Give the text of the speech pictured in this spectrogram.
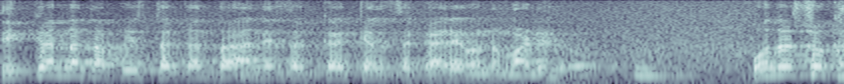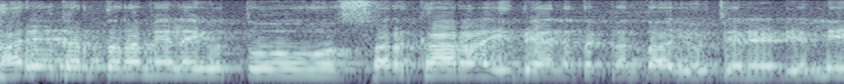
ದಿಕ್ಕನ್ನು ತಪ್ಪಿಸ್ತಕ್ಕಂಥ ಅನೇಕ ಕೆಲಸ ಕಾರ್ಯವನ್ನು ಮಾಡಿದರು. ಒಂದಷ್ಟು ಕಾರ್ಯಕರ್ತರ ಮೇಲೆ ಇವತ್ತು ಸರ್ಕಾರ ಇದೆ ಅನ್ನತಕ್ಕಂಥ ಯೋಚನೆ ಅಡಿಯಲ್ಲಿ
